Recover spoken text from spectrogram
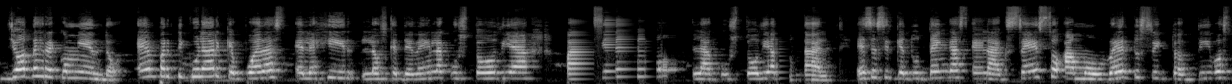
Yo te recomiendo en particular que puedas elegir los que te den la custodia parcial o la custodia total. Es decir, que tú tengas el acceso a mover tus criptoactivos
